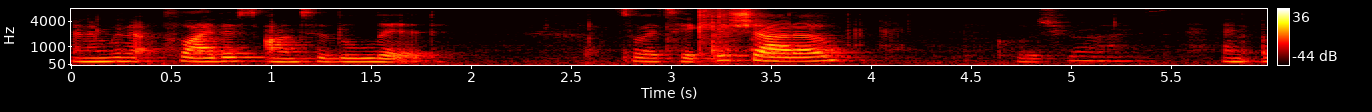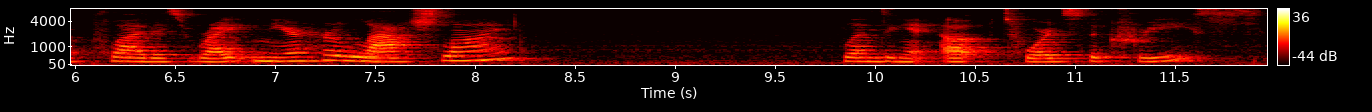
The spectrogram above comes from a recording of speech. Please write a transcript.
and I'm going to apply this onto the lid. So I take the shadow, close your eyes, and apply this right near her lash line, blending it up towards the crease,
